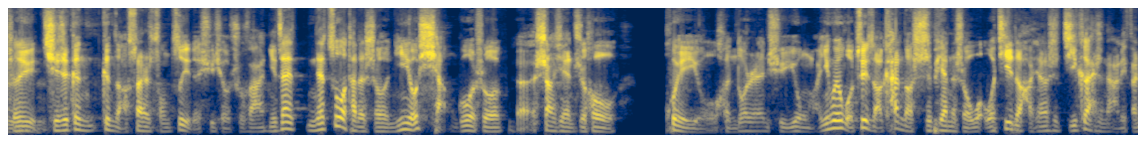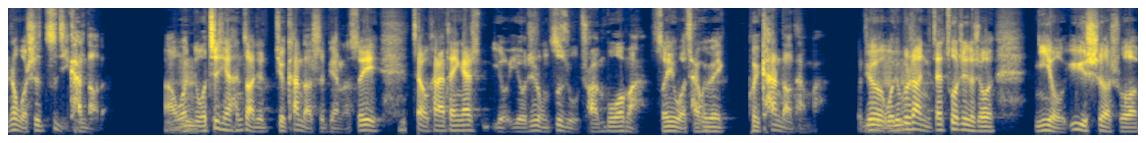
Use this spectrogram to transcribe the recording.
所以其实更更早算是从自己的需求出发。你在你在做它的时候，你有想过说，呃，上线之后会有很多人去用吗？因为我最早看到诗篇的时候，我我记得好像是极客还是哪里，反正我是自己看到的。啊，我我之前很早就就看到诗篇了，所以在我看来，它应该是有有这种自主传播嘛，所以我才会被会看到它嘛。我就我就不知道你在做这个时候，你有预设说，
